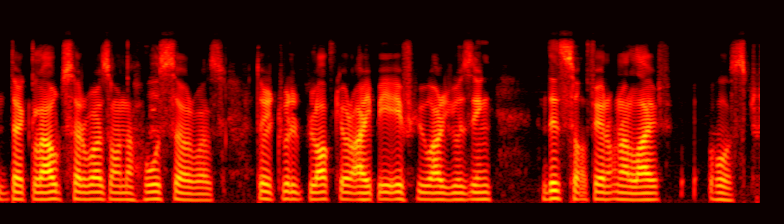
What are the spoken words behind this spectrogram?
the cloud servers on the host servers. So it will block your IP if you are using this software on a live host.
